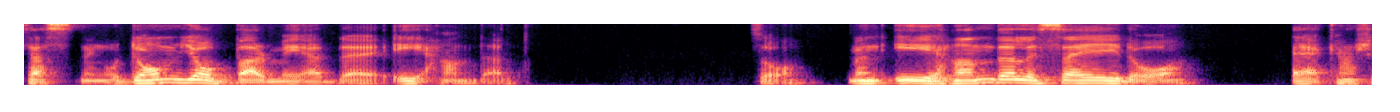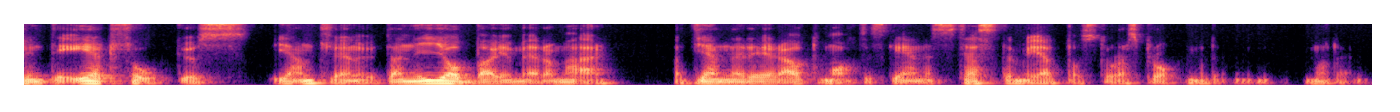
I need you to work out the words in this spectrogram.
testning och de jobbar med eh, e-handel. Så, men e-handel i sig då är kanske inte ert fokus egentligen, utan ni jobbar ju med de här att generera automatiska enhetstester med hjälp av stora språkmodeller.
